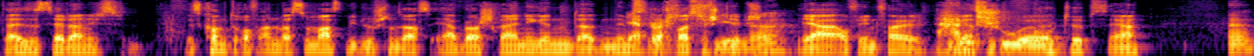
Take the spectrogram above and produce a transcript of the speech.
da ist es ja da nicht. Es kommt drauf an, was du machst. Wie du schon sagst, Airbrush reinigen, da nimmst Airbrush du das ist viel, ne? Ja, auf jeden Fall. Die Handschuhe. Ja. Ja?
